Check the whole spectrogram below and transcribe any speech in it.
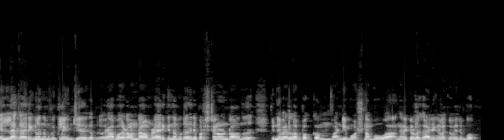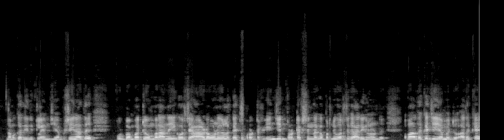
എല്ലാ കാര്യങ്ങളും നമുക്ക് ക്ലെയിം ചെയ്തേക്കാൻ പറ്റും. ഒരു അപകടം ഉണ്ടാകുമ്പോഴായിരിക്കും നമുക്ക് അതിന് പ്രശ്നങ്ങൾ ഉണ്ടാകുന്നത്. പിന്നെ വെള്ളപ്പൊക്കം വണ്ടി മോഷണം പോവുക അങ്ങനെയൊക്കെയുള്ള കാര്യങ്ങളൊക്കെ വരുമ്പോൾ നമുക്ക് അതിന് ക്ലെയിം ചെയ്യാം. പക്ഷേ ഇതിനകത്ത് ബമ്പർ ടു ബമ്പർ ആണെങ്കിൽ കുറച്ച് ആഡോണുകളൊക്കെ പ്രൊട്ടക്ഷൻ എഞ്ചിൻ പ്രൊട്ടക്ഷൻ എന്നൊക്കെ പറഞ്ഞ് കുറച്ച് കാര്യങ്ങളുണ്ട്. അപ്പോൾ അതൊക്കെ ചെയ്യാൻ പറ്റും. അതൊക്കെ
